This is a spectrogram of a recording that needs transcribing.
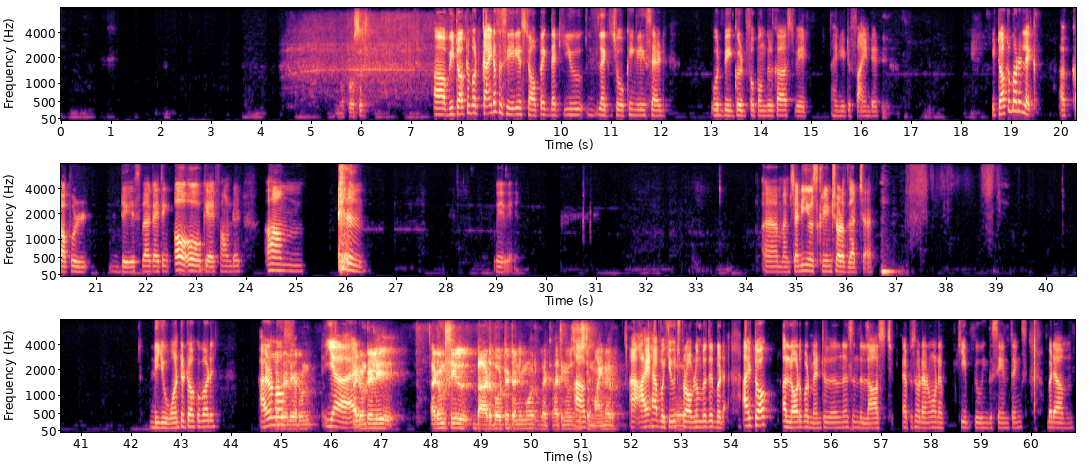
Was uh, we talked about kind of a serious topic that you like jokingly said would be good for Pongalcast. Wait, I need to find it. We talked about it like a couple days back. I think. Oh, oh, okay, I found it. Um, wait, wait. Um, I'm sending you a screenshot of that chat. Do you want to talk about it? I don't know. Not if- really. I don't. yeah, I don't really. I don't feel bad about it anymore. Like I think it was Ah, just okay. a minor. I I have a huge Uh, problem with it, but I talked a lot about mental illness in the last episode. I don't want to keep doing the same things, but um,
